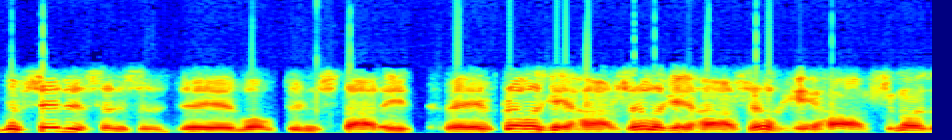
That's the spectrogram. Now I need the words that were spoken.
we've said it since the lockdown started. Uh, relegate Hearts, relegate Hearts, relegate Hearts. You know,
